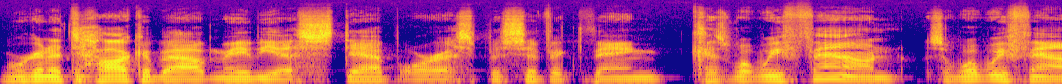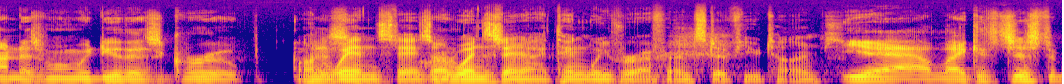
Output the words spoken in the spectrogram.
we're going to talk about maybe a step or a specific thing because what we found, so what we found is when we do this group On this- Wednesdays, our Wednesday night thing we've referenced a few times. yeah, like it's just a,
